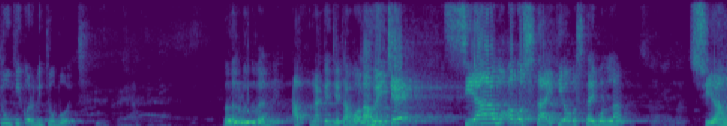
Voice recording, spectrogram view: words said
তুই কি করবি, তুই বোঝ বুঝতে আপনাকে যেটা বলা হয়েছে, সিয়াম অবস্থায়, কি অবস্থায় বললাম? সিয়াম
